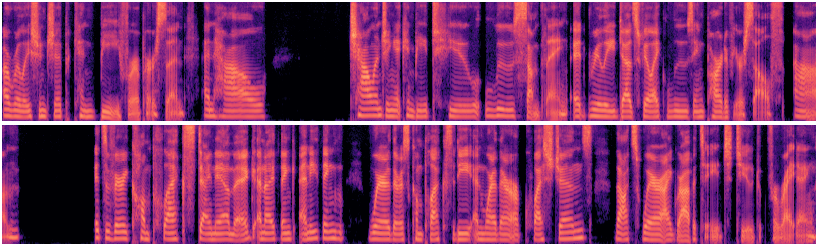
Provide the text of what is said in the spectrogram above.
a relationship can be for a person and how challenging it can be to lose something. It really does feel like losing part of yourself. Um, it's a very complex dynamic. And I think anything where there's complexity and where there are questions, that's where I gravitate to for writing.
